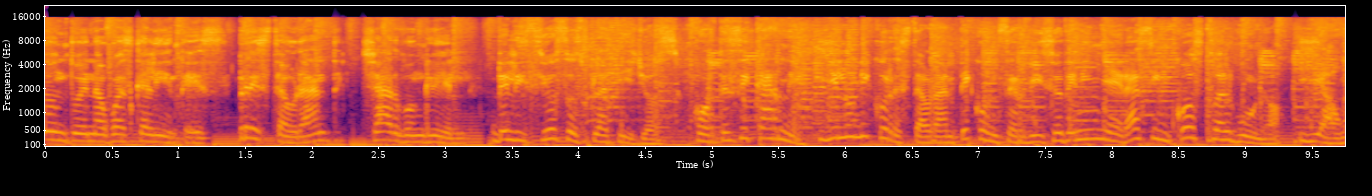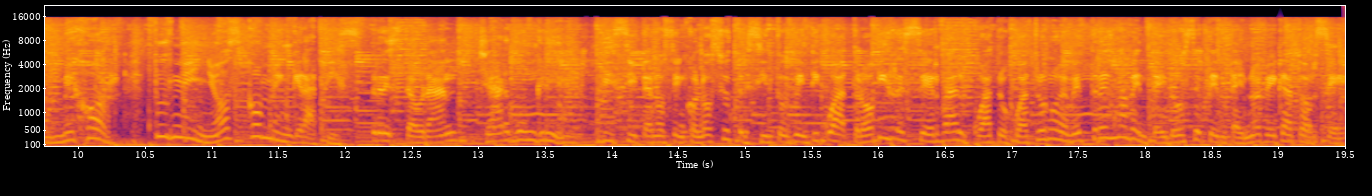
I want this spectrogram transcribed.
Pronto en Aguascalientes, Restaurant Charbon Grill. Deliciosos platillos, cortes de carne y el único restaurante con servicio de niñera sin costo alguno. Y aún mejor, tus niños comen gratis. Restaurant Charbon Grill. Visítanos en Colosio 324 y reserva al 449-392-7914.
